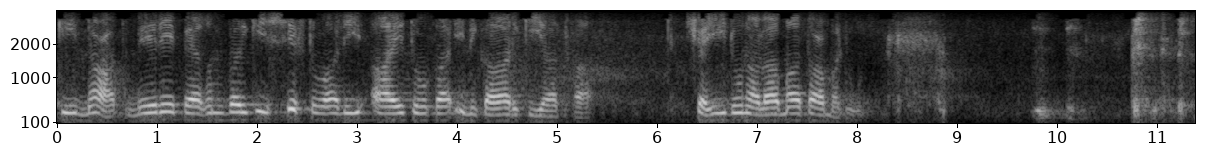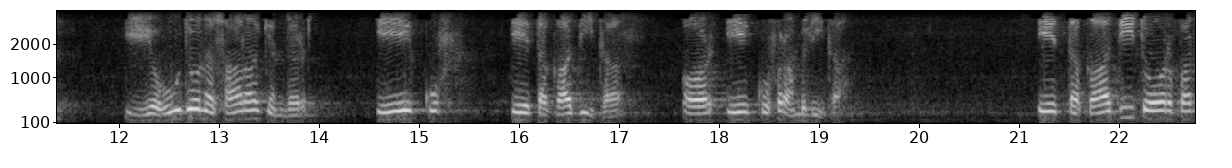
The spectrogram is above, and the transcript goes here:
کی نعت، میرے پیغمبر کی صفت والی آیتوں کا انکار کیا تھا۔ شہید علامات عملون یہود و نصارہ کے اندر ایک کفر اعتقادی تھا۔ اور ایک کفر عملی تھا۔ اعتقادی طور پر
